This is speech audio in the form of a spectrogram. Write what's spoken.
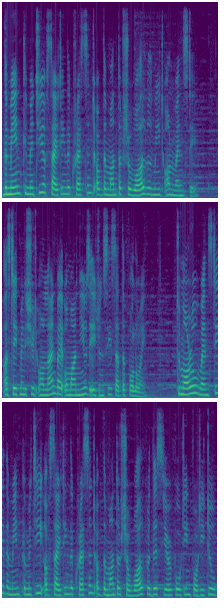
The main committee of sighting the crescent of the month of Shawwal will meet on Wednesday. A statement issued online by Oman News Agency said the following. Tomorrow, Wednesday, the main committee of sighting the crescent of the month of Shawwal for this year 1442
